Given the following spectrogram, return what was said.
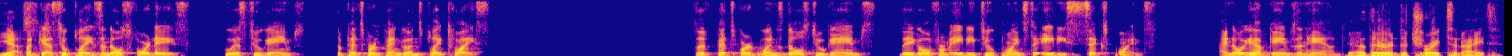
Yes. But guess who plays in those four days? Who has two games? The Pittsburgh Penguins play twice. So if Pittsburgh wins those two games, they go from 82 points to 86 points. I know you have games in hand. yeah. They're in Detroit tonight.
